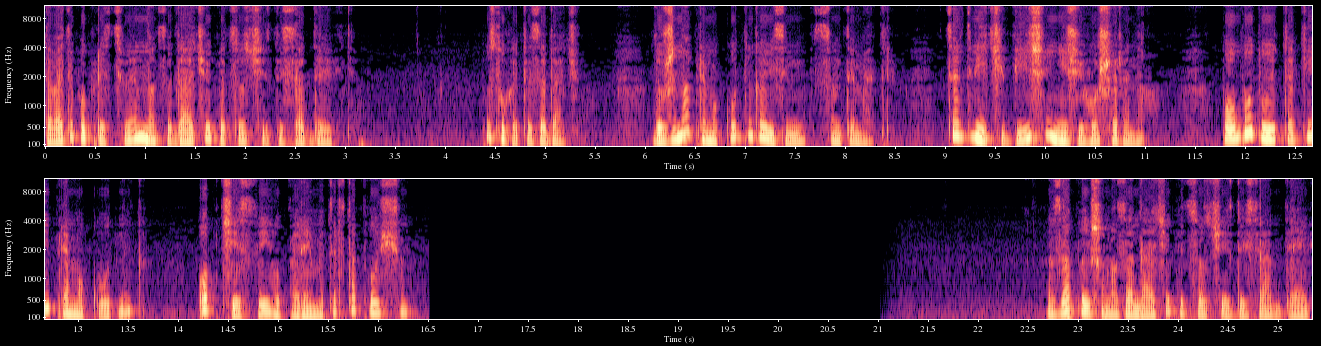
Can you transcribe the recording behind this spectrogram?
Давайте попрацюємо над задачею 569. Послухайте задачу. Довжина прямокутника 8 см. Це вдвічі більше, ніж його ширина. Побудуй такий прямокутник, обчисли його периметр та площу. Запишемо задачу 569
